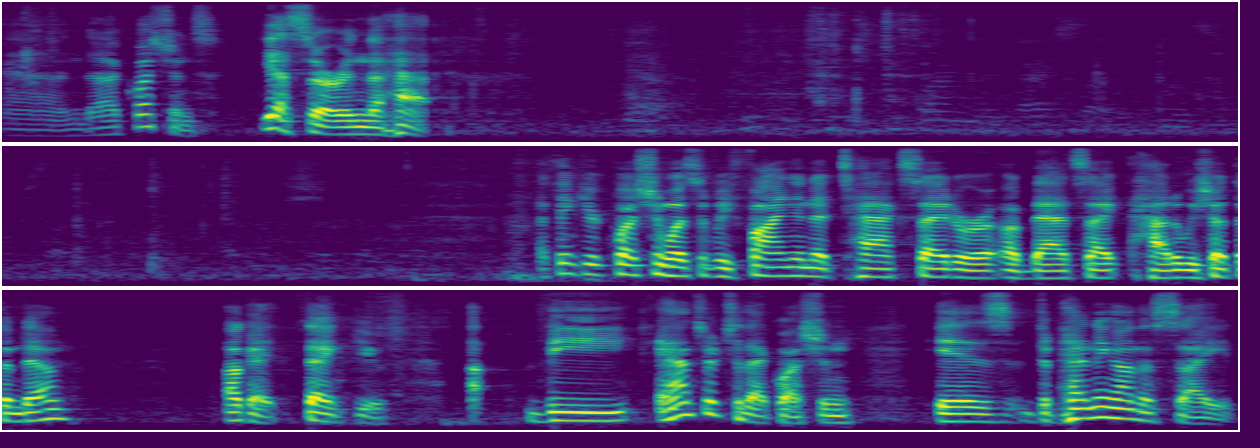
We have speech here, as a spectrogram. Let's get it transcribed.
And uh, questions? Yes, sir, in the hat. I think your question was if we find an attack site or a bad site, how do we shut them down? Okay, thank you. Uh, the answer to that question is depending on the site,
